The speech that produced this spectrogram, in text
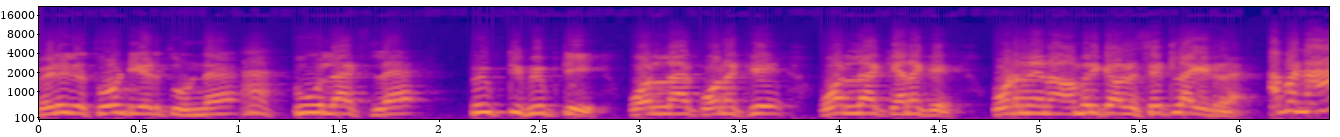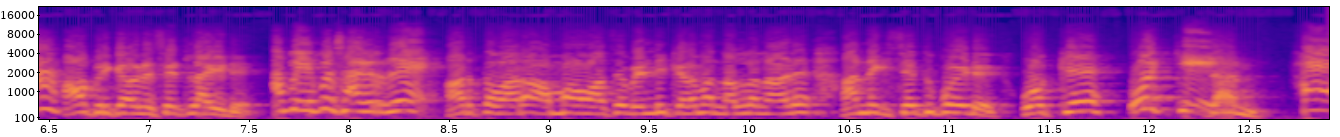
வெளியில தோண்டி எடுத்து உடனே. டூ லேக்ஸ்ல பிப்டி பிப்டி ஒன் லேக் உனக்கு ஒன் லேக் எனக்கு. உடனே நான் அமெரிக்காவில செட்டில் ஆயிடுறேன் அப்ப நான்? ஆப்பிரிக்காவில செட்டில் ஆயிடு அப்ப எப்ப சாகுறது? அடுத்த வாரம் அமாவாசை வெள்ளிக்கிழமை நல்ல நாள். அன்னைக்கு செத்து போயிடு. ஓகே ஓகே Done. ஹே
